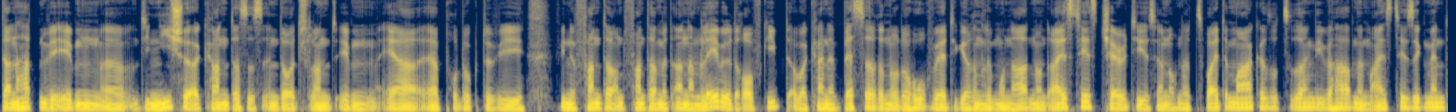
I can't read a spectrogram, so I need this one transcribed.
Dann hatten wir eben äh, die Nische erkannt, dass es in Deutschland eben eher, eher Produkte wie, wie eine Fanta und Fanta mit anderem Label drauf gibt, aber keine besseren oder hochwertigeren Limonaden und Eistees. Charity ist ja noch eine zweite Marke sozusagen, die wir haben im Eistee-Segment.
